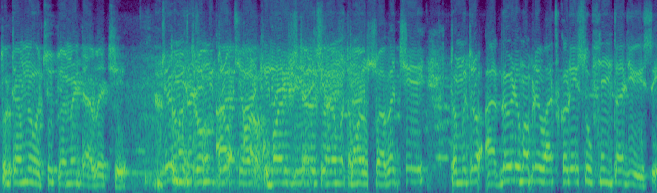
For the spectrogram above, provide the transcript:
તો તેમને ઓછું પેમેન્ટ આવે છે. જો મિત્રો તમારું સ્વાગત છે. તો મિત્રો આજના વિડીયોમાં આપણે વાત કરીશું ફૂમતાજી વિશે.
